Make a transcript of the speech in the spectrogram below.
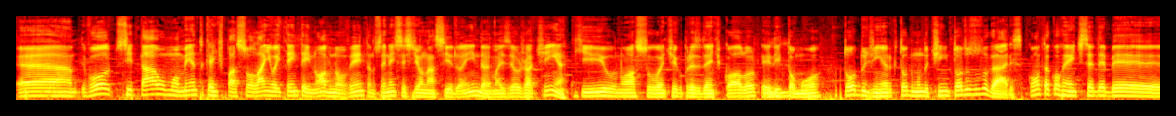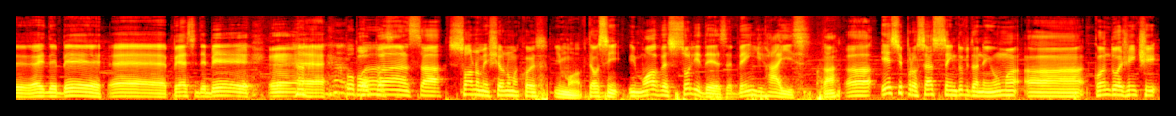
É, vou citar o momento que a gente passou lá em 89, 90, não sei nem se vocês tinham nascido ainda, mas eu já tinha, que o nosso antigo presidente Collor, ele tomou todo o dinheiro que todo mundo tinha em todos os lugares. Conta corrente, CDB, RDB, é, PSDB, é, Poupança. poupança, só não mexeu numa coisa, imóvel. Então assim, imóvel é solidez, é bem de raiz, tá? Ah, esse processo, sem dúvida nenhuma, ah, quando a gente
